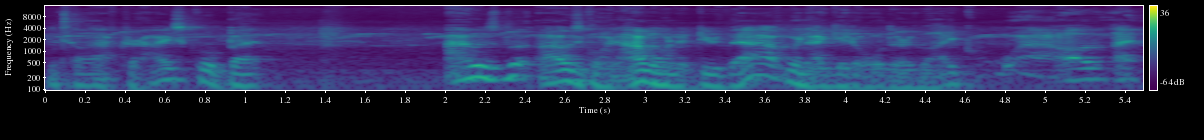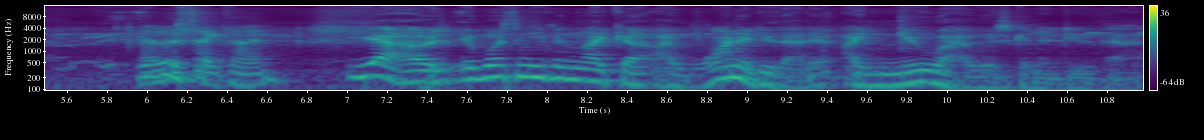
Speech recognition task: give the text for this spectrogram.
until after high school. But I was I was going, I want to do that when I get older. Like, wow, I, it That was like fun. yeah, I was- it wasn't even like a, I want to do that. I knew I was going to do that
